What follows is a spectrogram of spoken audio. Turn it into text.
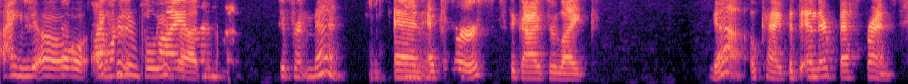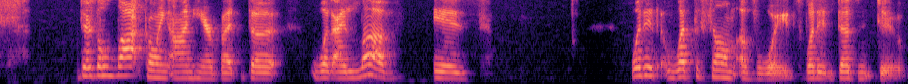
I know. So I, I couldn't believe that different men. And mm-hmm. at first, the guys are like, Yeah, okay. But and they're best friends. There's a lot going on here, but the what I love is what it what the film avoids, what it doesn't do.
